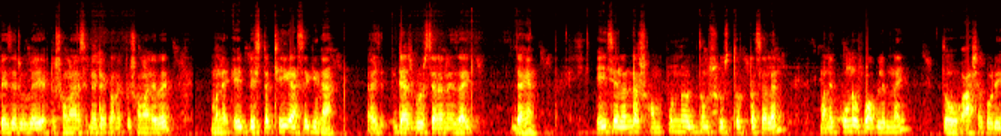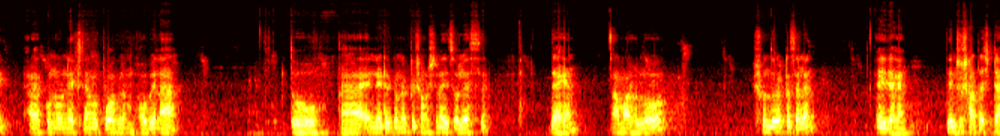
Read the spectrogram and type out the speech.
পেজে ঢুকে একটু সময় আছে নেটের কারণে একটু সময় নেবে। মানে এই পেজটা ঠিক আছে কি না? ড্যাশবোর্ড চ্যানেলে যাই, দেখেন। এই চ্যানেলটা সম্পূর্ণ একদম সুস্থ একটা চ্যানেল মানে কোনো প্রবলেম নাই। তো আশা করি কোনো নেক্সট টাইমও প্রবলেম হবে না। তো নেটের কোনো একটু সমস্যা নাই, চলে আসছে। দেখেন, আমার হলো সুন্দর একটা চ্যানেল এই দেখেন, তিনশো সাতাশটা।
